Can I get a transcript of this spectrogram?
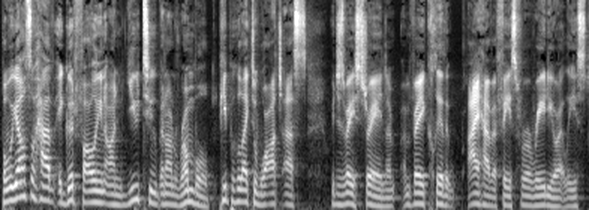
but we also have a good following on YouTube and on Rumble. People who like to watch us, which is very strange. I'm, I'm very clear that I have a face for a radio at least.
